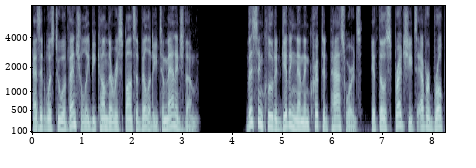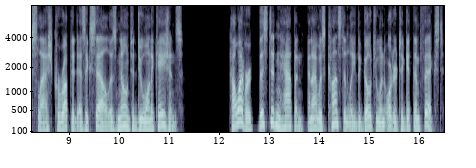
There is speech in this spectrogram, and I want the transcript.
as it was to eventually become their responsibility to manage them. This included giving them encrypted passwords if those spreadsheets ever broke slash corrupted as Excel is known to do on occasions. However, this didn't happen and I was constantly the go-to in order to get them fixed.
